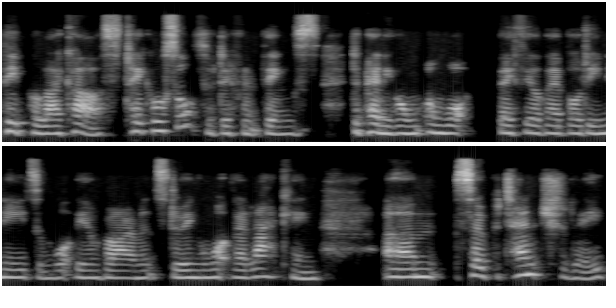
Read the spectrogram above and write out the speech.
people like us take all sorts of different things depending on, on what they feel their body needs and what the environment's doing and what they're lacking. Um, so potentially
